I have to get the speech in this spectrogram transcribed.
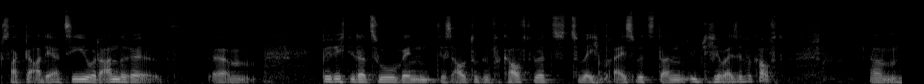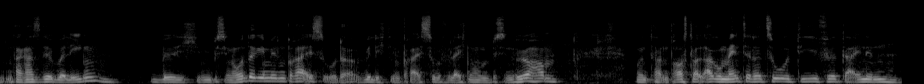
sagt der ADAC oder andere ähm, Berichte dazu, wenn das Auto verkauft wird, zu welchem Preis wird es dann üblicherweise verkauft. Ähm, dann kannst du dir überlegen, will ich ein bisschen runtergehen mit dem Preis oder will ich den Preis sogar vielleicht noch ein bisschen höher haben. Und dann brauchst du halt Argumente dazu, die für deinen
